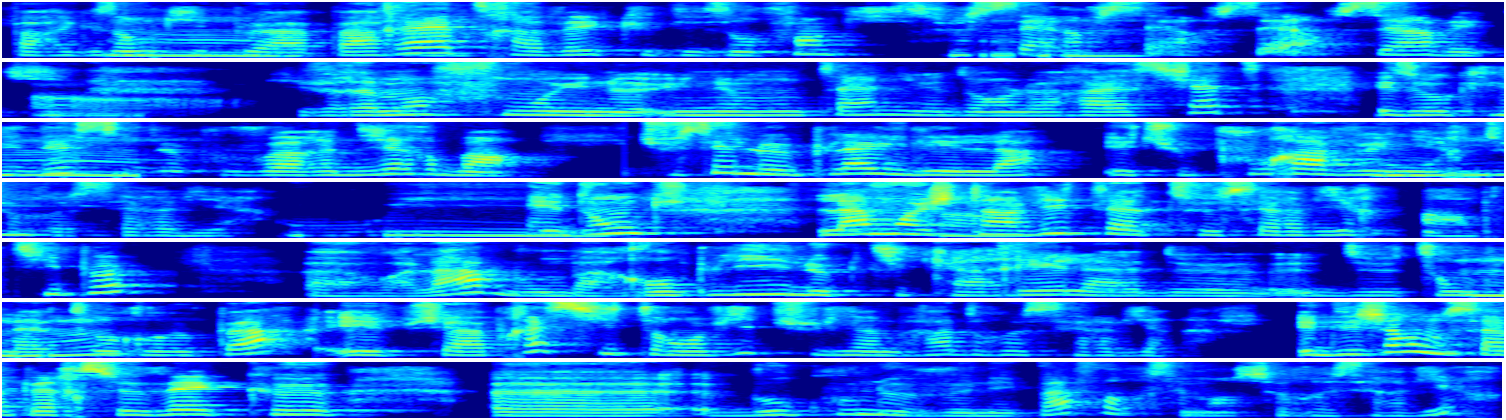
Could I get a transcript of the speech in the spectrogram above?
par exemple, qui peut apparaître avec des enfants qui se servent, servent, servent, servent et qui, oh qui vraiment font une, une, montagne dans leur assiette. Et donc, l'idée, c'est mmh. de pouvoir dire, ben, tu sais, le plat, il est là et tu pourras venir te resservir. Oui. Et donc, là, moi, je t'invite à te servir un petit peu. Euh, voilà, bon, bah, remplis le petit carré là de, de ton plateau mmh repas. Et puis après, si tu as envie, tu viendras te resservir. Et déjà, on s'apercevait que euh, beaucoup ne venaient pas forcément se resservir.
